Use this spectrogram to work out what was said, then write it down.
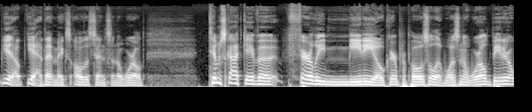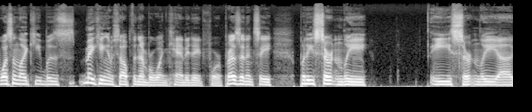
You know, yeah, that makes all the sense in the world. Tim Scott gave a fairly mediocre proposal. It wasn't a world beater. It wasn't like he was making himself the number one candidate for presidency, but he certainly he certainly uh,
